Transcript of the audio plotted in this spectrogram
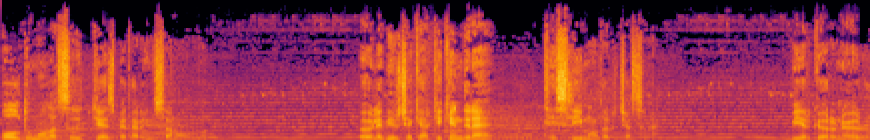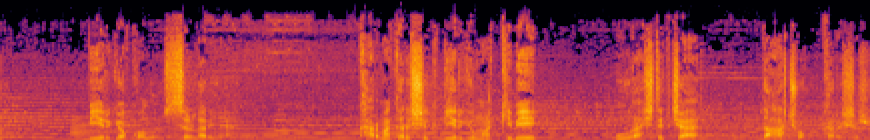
oldum olası cezbeder insanoğlunu. Öyle bir çeker ki kendine teslim alırcasına. Bir görünür, bir yok olur sırlarıyla. Karma karışık bir yumak gibi uğraştıkça daha çok karışır.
